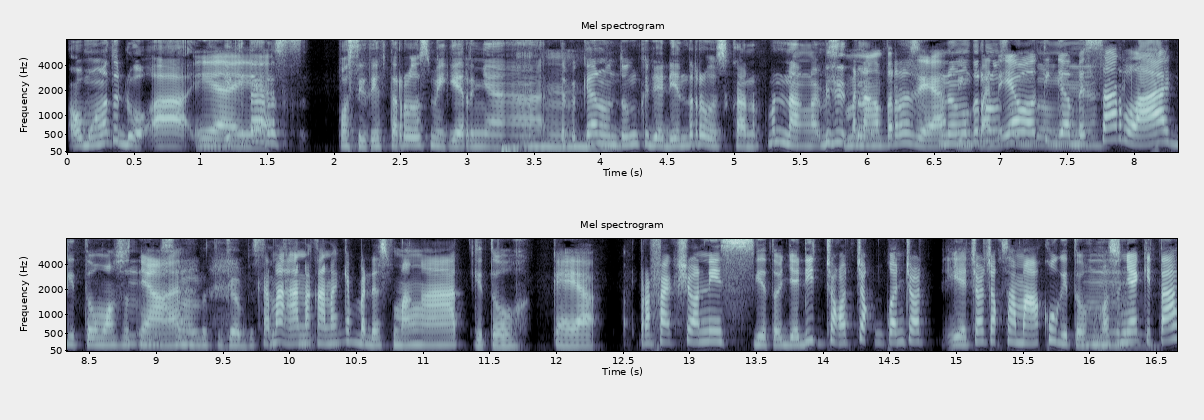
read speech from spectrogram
omongan tuh doa. Iya, jadi kita iya. harus positif terus mikirnya. Hmm. Tapi kan untung kejadian terus karena menang habis itu. Menang terus ya. Menang terus. Ya tiga besar lah gitu maksudnya. Hmm, selalu tiga besar. Karena anak-anaknya pada semangat gitu. Kayak perfeksionis gitu jadi cocok bukan cocok ya cocok sama aku gitu hmm. maksudnya kita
